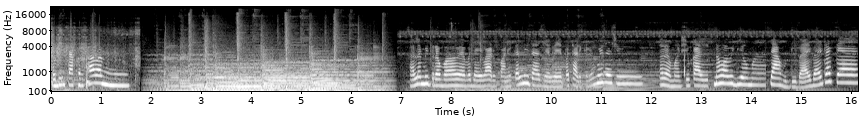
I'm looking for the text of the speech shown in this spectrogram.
બધી સાખર ખાવાનું મિત્રો હવે બધા વારું પાણી કરી લીધા છે. હવે પથારી કરી હોઈ જશું હવે મળશું કાલ નવા વિડીયોમાં. ત્યાં સુધી બાય બાય ટાટા.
